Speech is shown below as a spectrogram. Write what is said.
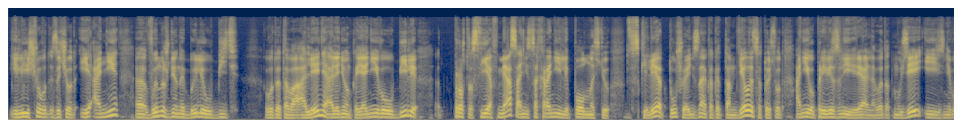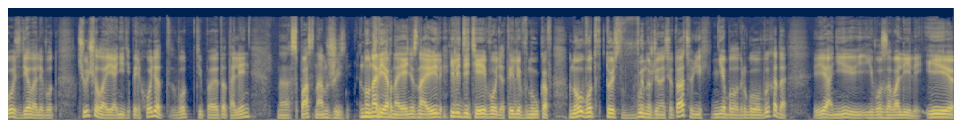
или еще вот из-за чего-то. И они э, вынуждены были убить вот этого оленя, олененка, и они его убили просто съев мясо, они сохранили полностью скелет, тушу, я не знаю, как это там делается, то есть вот они его привезли реально в этот музей, и из него сделали вот чучело, и они теперь ходят, вот типа этот олень э, спас нам жизнь. Ну, наверное, я не знаю, или, или детей водят, или внуков, но вот, то есть в вынужденной ситуации у них не было другого выхода, и они его завалили. И,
